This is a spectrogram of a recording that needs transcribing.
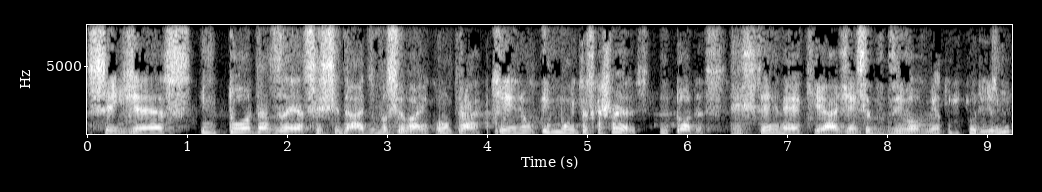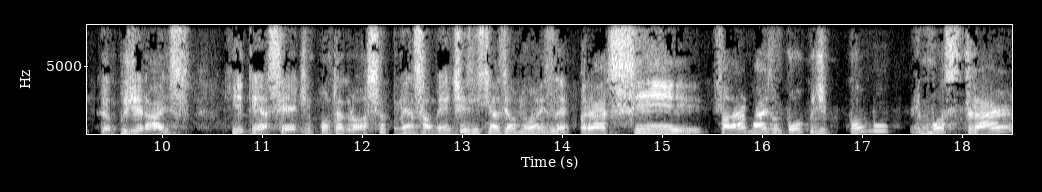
Sengés. Em todas essas cidades você vai encontrar cânion e muitas cachoeiras. Em todas. A gente tem, né, que é a Agência do Desenvolvimento do Turismo, Campos Gerais, que tem a sede em Ponta Grossa. Mensalmente existem as reuniões, né, para se falar mais um pouco de como mostrar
